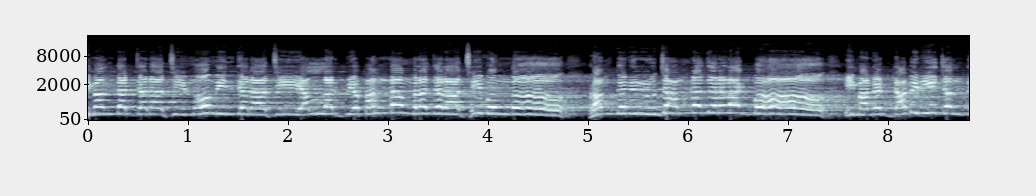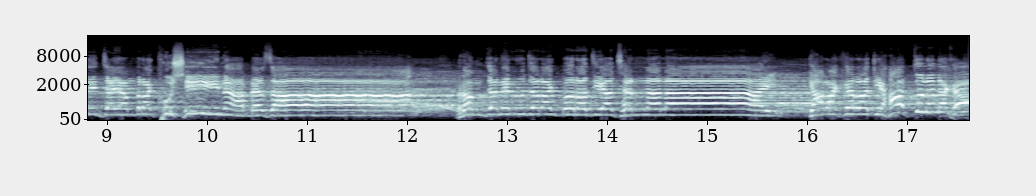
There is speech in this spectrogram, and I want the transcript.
ইমানদার যারা আছি, মমিন যারা আছি, আল্লাহর প্রিয় বান্দা আমরা যারা আছি, বন্ধু, রমজানের রোজা আমরা যারা রাখব। ইমানের দাবি নিয়ে জানতে চাই, আমরা খুশি না বেজা রমজানের রোজা রাখব, রাজি আছেন না নাই? কারা কারা রাজি? হাত তুলে দেখা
